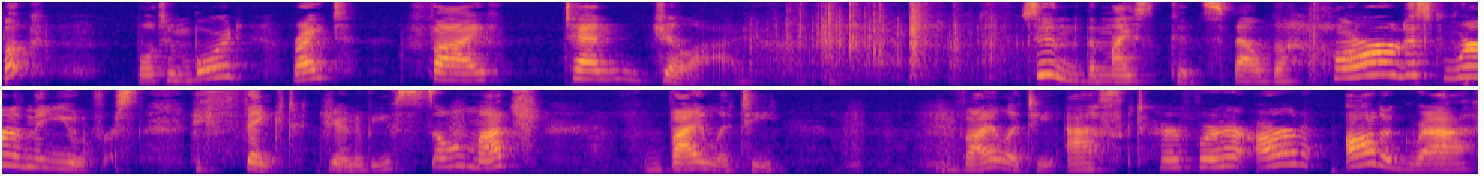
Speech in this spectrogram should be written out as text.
Book, bulletin board, right, 5, 10 July. Soon the mice could spell the hardest word in the universe. They thanked Genevieve so much. Violetty. Violetty asked her for her art autograph.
